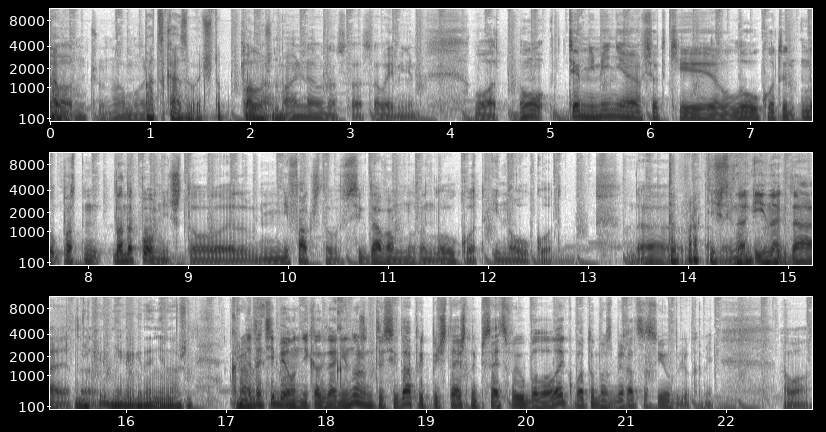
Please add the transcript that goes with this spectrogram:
Да, того ну что, нормально. Подсказывает, что да, положено. Нормально у нас со, со временем. Вот. Ну, тем не менее, все-таки low-code... Ну, просто надо помнить, что не факт, что всегда вам нужен low-code и no-code. Да, да практически. Там, иногда это... Никогда не нужен. Кроме... Это тебе он никогда не нужен. Ты всегда предпочитаешь написать свою балалайку, потом разбираться с ее глюками. Вот.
